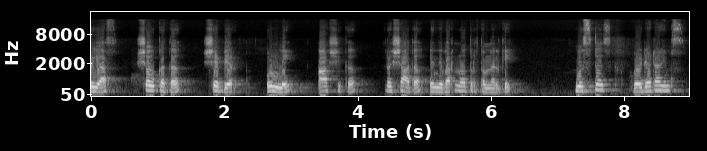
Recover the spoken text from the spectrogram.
റിയാസ് ഷൌക്കത്ത് ഷെബീർ ഉണ്ണി ആഷിഖ് റിഷാദ് എന്നിവർ നേതൃത്വം നൽകി. News desk media times.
